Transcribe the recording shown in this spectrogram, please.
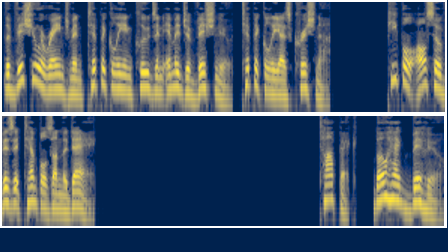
The Vishu arrangement typically includes an image of Vishnu, typically as Krishna. People also visit temples on the day. Bohag Bihu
